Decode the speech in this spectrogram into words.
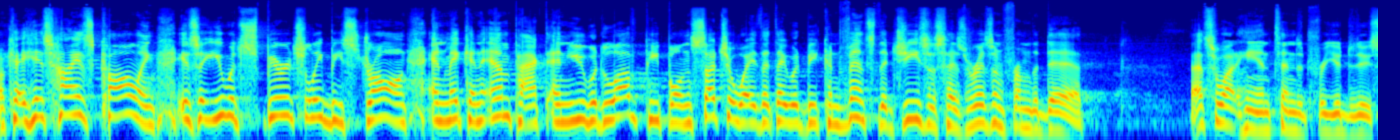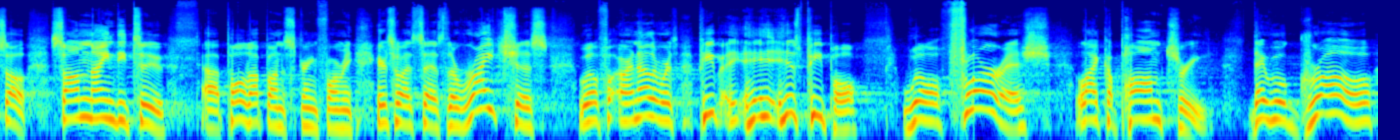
Okay, his highest calling is that you would spiritually be strong and make an impact, and you would love people in such a way that they would be convinced that Jesus has risen from the dead. That's what he intended for you to do. So, Psalm 92, uh, pull it up on the screen for me. Here's what it says The righteous will, or in other words, people, his people will flourish like a palm tree. They will grow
